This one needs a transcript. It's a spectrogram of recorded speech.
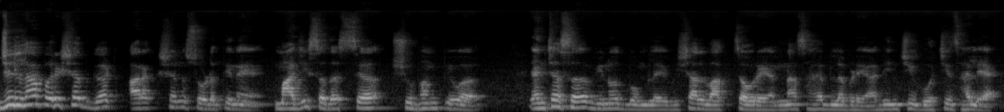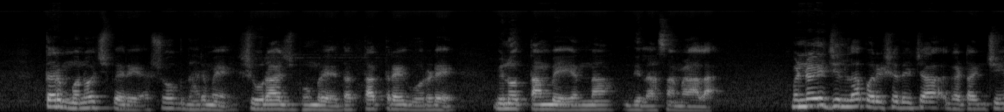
जिल्हा परिषद गट आरक्षण सोडतीने माजी सदस्य शुभम पिवळ यांच्यासह विनोद बोंबले विशाल वाघचौरे अण्णासाहेब लबडे आदींची गोची झाली आहे. तर मनोज पेरे अशोक धर्मे शिवराज भुमरे दत्तात्रय गोरडे विनोद तांबे यांना दिलासा मिळाला. मंडळी जिल्हा परिषदेच्या गटांची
